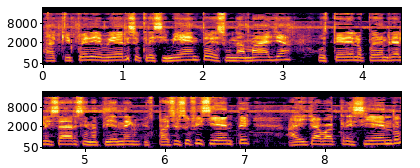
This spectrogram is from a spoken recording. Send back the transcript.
Aquí puede ver su crecimiento es una malla ustedes lo pueden realizar si no tienen espacio suficiente ahí ya va creciendo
